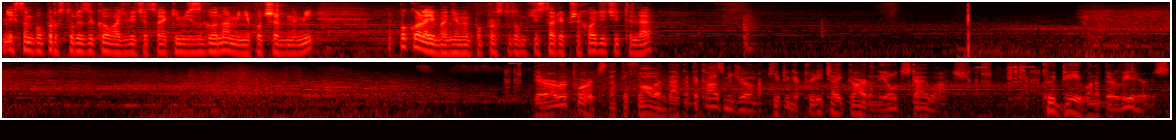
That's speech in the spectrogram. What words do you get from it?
nie chcę po prostu ryzykować, wiecie co, jakimiś zgonami niepotrzebnymi. Po kolei będziemy po prostu tą historię przechodzić i tyle. There are reports that the Fallen back at the Cosmodrome are keeping a pretty tight guard on the old Skywatch. Could be one of their leaders,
